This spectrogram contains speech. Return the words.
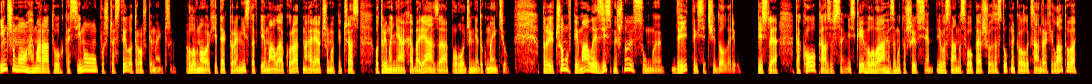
Іншому Марату Касімову пощастило трошки менше. Головного архітектора міста впіймали акурат на гарячому під час отримання хабаря за погодження документів, причому впіймали зі смішною сумою 2 тисячі доларів. Після такого казуса міський голова заметушився і вустами свого першого заступника Олександра Філатова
